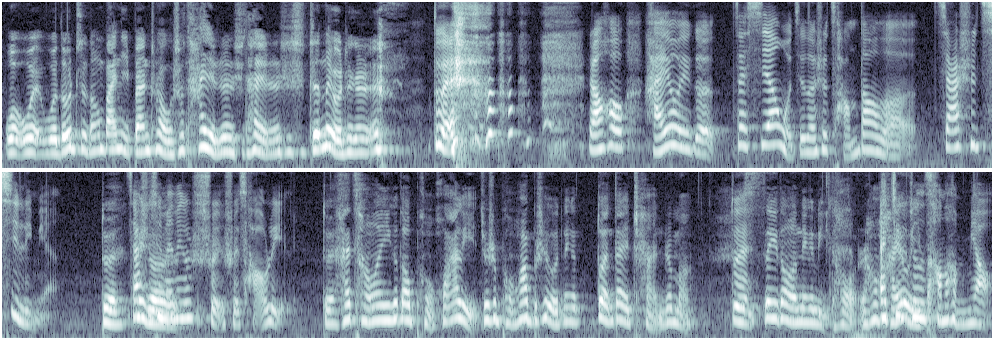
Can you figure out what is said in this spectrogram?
我我我都只能把你搬出来，我说他也认识，他也认识，是真的有这个人。对，然后还有一个在西安，我记得是藏到了加湿器里面，对，加湿器里面那个水水槽里。对，还藏了一个到捧花里，就是捧花不是有那个缎带缠着吗？对，塞到了那个里头，然后哎，还有一个真的藏的很妙。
